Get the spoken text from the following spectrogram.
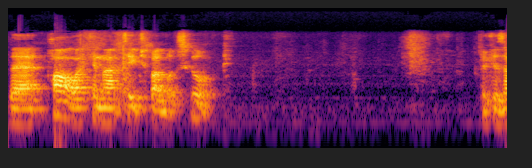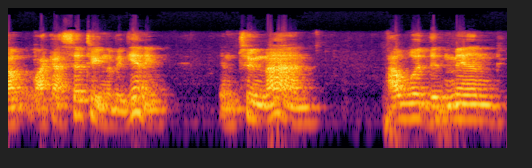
that Paula cannot teach public school. Because, I'm, like I said to you in the beginning, in 2 9, I would that men,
